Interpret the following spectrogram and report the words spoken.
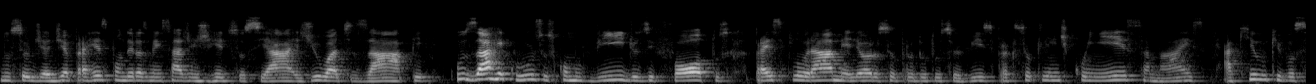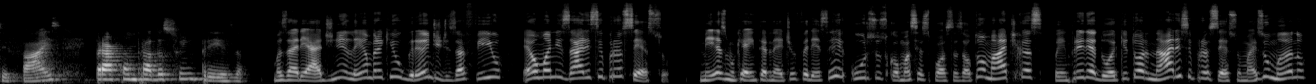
no seu dia a dia para responder as mensagens de redes sociais, de WhatsApp, usar recursos como vídeos e fotos para explorar melhor o seu produto ou serviço, para que seu cliente conheça mais aquilo que você faz para comprar da sua empresa. Mas Ariadne lembra que o grande desafio é humanizar esse processo. Mesmo que a internet ofereça recursos como as respostas automáticas, o empreendedor que tornar esse processo mais humano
